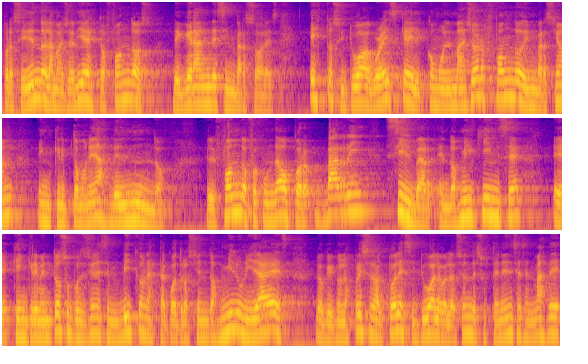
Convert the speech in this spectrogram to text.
procediendo la mayoría de estos fondos de grandes inversores. Esto situó a Grayscale como el mayor fondo de inversión en criptomonedas del mundo. El fondo fue fundado por Barry Silbert en 2015, eh, que incrementó sus posiciones en Bitcoin hasta 400.000 unidades, lo que con los precios actuales sitúa la evaluación de sus tenencias en más de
